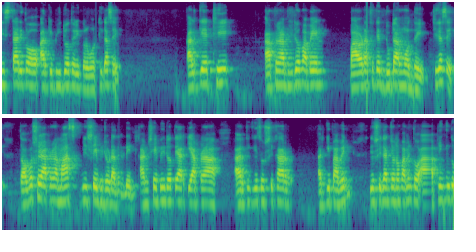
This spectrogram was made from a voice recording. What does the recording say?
বিস্তারিত আর কি ভিডিও তৈরি করব। ঠিক আছে? কালকে ঠিক আপনারা ভিডিও পাবেন ১২টা থেকে দুটার মধ্যেই। ঠিক আছে? তো অবশ্যই আপনারা মাস্ট বি সেই ভিডিওটা দেখবেন। কারণ সেই ভিডিওতে আর কি আপনারা আর কি কিছু শিখার আরকি পাবেন। কিছু শিখার জন্য পাবেন। তো আপনি কিন্তু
